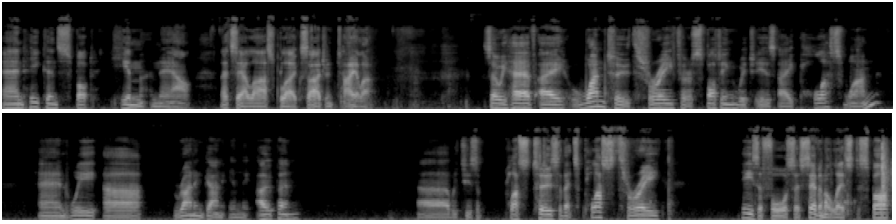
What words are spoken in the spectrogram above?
and he can spot him now. That's our last bloke, Sergeant Taylor. So we have a one, two, three for spotting, which is a plus one, and we are run and gun in the open, uh, which is a plus two, so that's plus three. He's a four, so seven or less to spot,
